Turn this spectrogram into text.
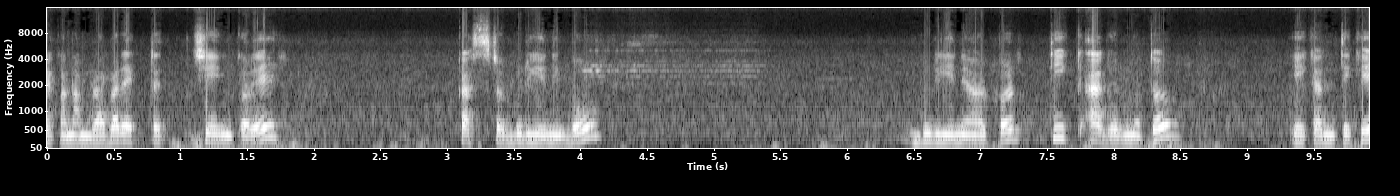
এখন আমরা আবার একটা চেইন করে কাজটা ঘুরিয়ে নিব। ঘুরিয়ে নেওয়ার পর ঠিক আগের মতো এখান থেকে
